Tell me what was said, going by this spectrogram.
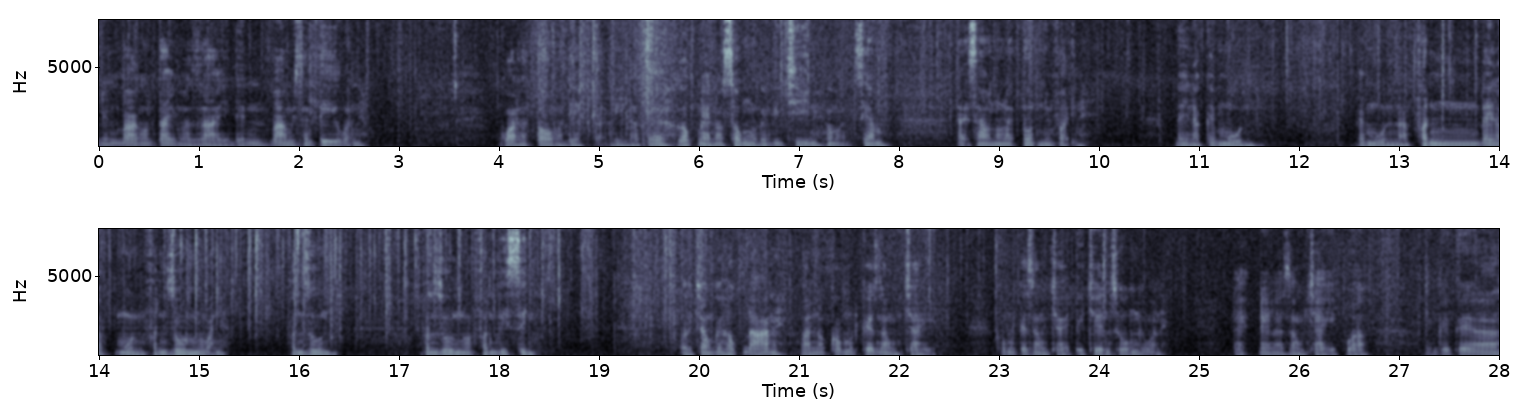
đến ba ngón tay và dài đến 30 cm các bạn nhé. Quá là to và đẹp, tại vì là cái gốc này nó sống ở cái vị trí này các bạn xem tại sao nó lại tốt như vậy này? Đây là cái mùn cái mùn là phân đây là mùn phân run các bạn nhé. Phân run phân run và phân vi sinh. Ở trong cái hốc đá này và nó có một cái dòng chảy có một cái dòng chảy từ trên xuống các bạn này. Đây đây là dòng chảy của những cái cái à,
